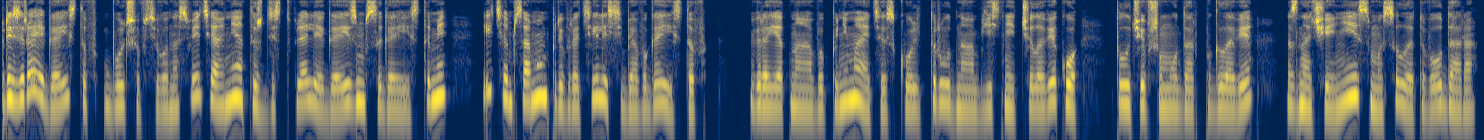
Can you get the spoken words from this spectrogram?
Презирая эгоистов больше всего на свете, они отождествляли эгоизм с эгоистами и тем самым превратили себя в эгоистов. Вероятно, вы понимаете, сколь трудно объяснить человеку, получившему удар по голове, значение и смысл этого удара.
